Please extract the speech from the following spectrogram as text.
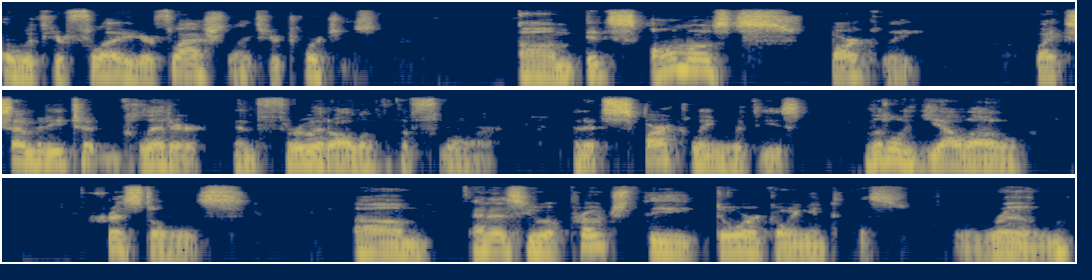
with your fl- your flashlights, your torches. Um, it's almost sparkly, like somebody took glitter and threw it all over the floor, and it's sparkling with these little yellow crystals. Um, and as you approach the door going into this room,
